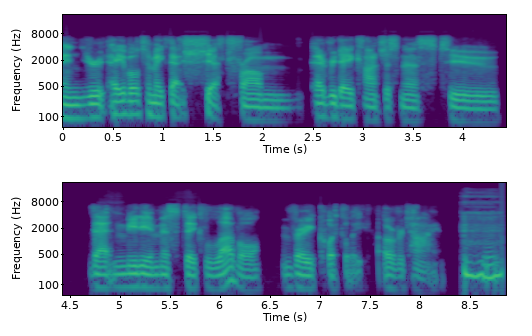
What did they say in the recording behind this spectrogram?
And you're able to make that shift from everyday consciousness to that mediumistic level very quickly over time. Mm-hmm.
